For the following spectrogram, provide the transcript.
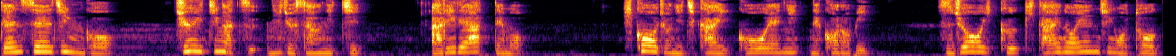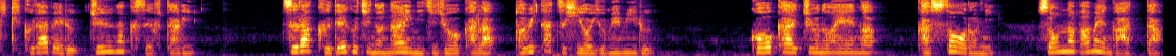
天聖人号。11月23日、アリであっても、飛行場に近い公園に寝転び、頭上行く機体のエンジン音を聞き比べる。中学生二人、辛く出口のない日常から飛び立つ日を夢見る。公開中の映画、滑走路に。そんな場面があった。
